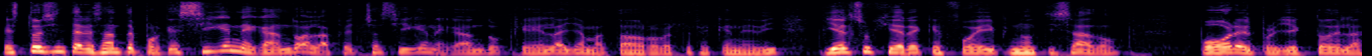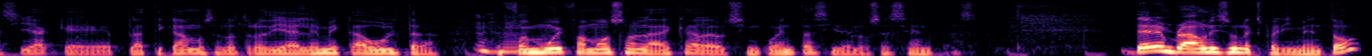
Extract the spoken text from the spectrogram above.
Esto es interesante porque sigue negando, a la fecha sigue negando que él haya matado a Robert F. Kennedy y él sugiere que fue hipnotizado por el proyecto de la CIA que platicamos el otro día, el MK Ultra, que fue muy famoso en la década de los 50 y de los 60. Darren Brown hizo un experimento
